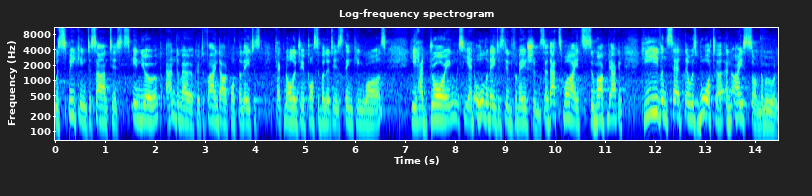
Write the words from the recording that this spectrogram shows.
was speaking to scientists in Europe and America to find out what the latest technology, possibilities, thinking was. He had drawings, he had all the latest information. So that's why it's remarkably accurate. He even said there was water and ice on the moon.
